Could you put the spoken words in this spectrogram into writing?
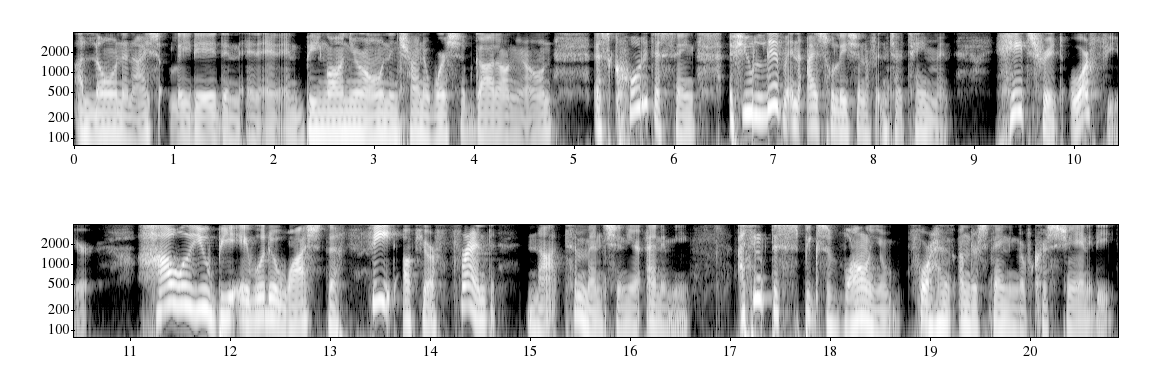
alone and isolated and, and, and being on your own and trying to worship God on your own, is quoted as saying, if you live in isolation of entertainment, hatred, or fear, how will you be able to wash the feet of your friend, not to mention your enemy? I think this speaks volume for his understanding of Christianity.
